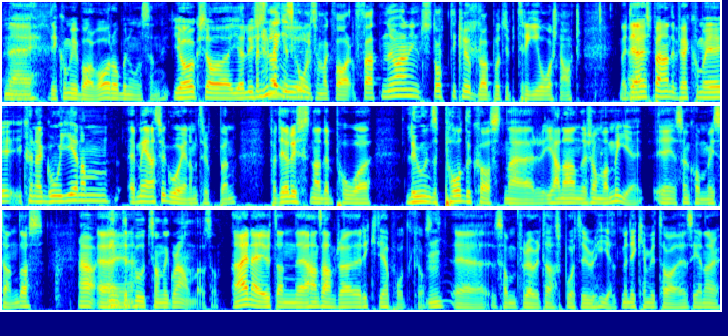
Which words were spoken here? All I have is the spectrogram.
nej, det kommer ju bara vara Robin Olsen. Jag också, jag Men lyssnade hur länge ska Olsen vara kvar? För att nu har han inte stått i klubblag på typ tre år snart. Men det här är spännande för jag kommer kunna gå igenom, eh, medan vi går igenom truppen, för att jag lyssnade på Loons podcast när Janne Andersson var med, eh, som kom i söndags. Ja, Eh, inte boots on the ground alltså. Nej nej, utan eh, hans andra riktiga podcast, Mm. eh, som för övrigt har spårat ur helt, men det kan vi ta eh, senare.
